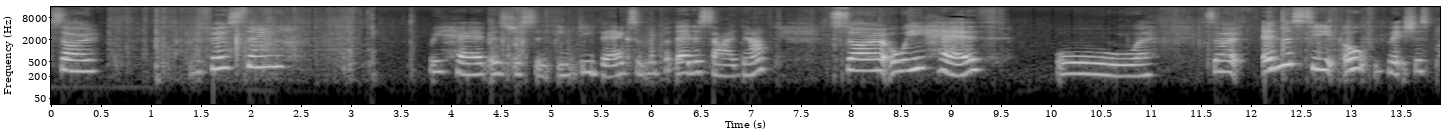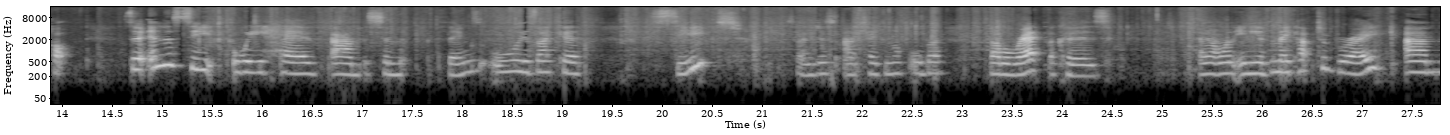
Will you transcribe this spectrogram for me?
so the first thing we have is just an empty bag so I'm going to put that aside now so we have, oh, so in the set, oh, let's just pop. So in the set we have um, some things. Oh, there's like a set. So I'm just I'm taking off all the bubble wrap because I don't want any of the makeup to break. Um,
